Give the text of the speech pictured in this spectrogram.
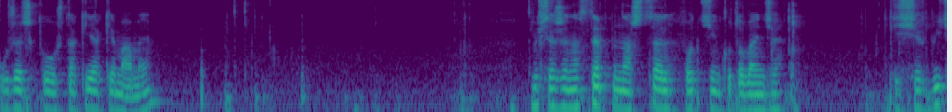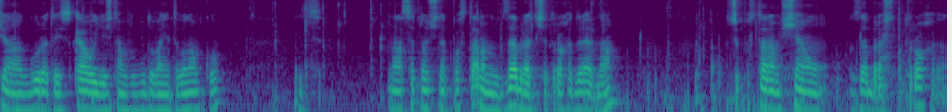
Łóżeczko już takie jakie mamy. Myślę, że następny nasz cel w odcinku to będzie gdzieś się wbicie na górę tej skały, gdzieś tam wybudowanie tego domku. Więc na następny odcinek postaram zebrać się trochę drewna. Znaczy postaram się zebrać trochę,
